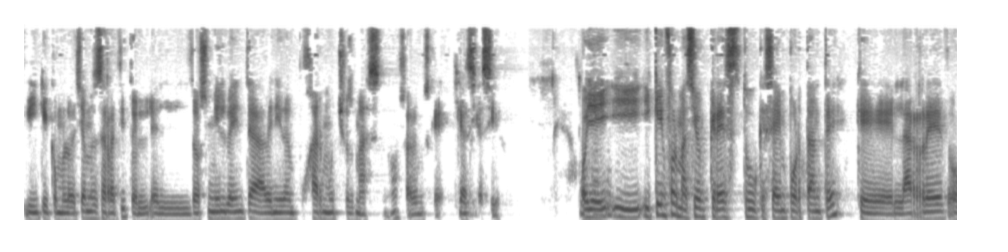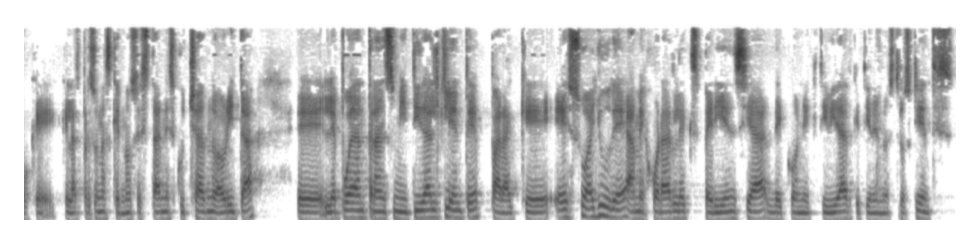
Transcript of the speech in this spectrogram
y que como lo decíamos hace ratito, el, el 2020 ha venido a empujar muchos más, ¿no? Sabemos que, que así ha sido. Oye, ¿y, qué información crees tú que sea importante que la red o que, las personas que nos están escuchando ahorita eh, le puedan transmitir al cliente para que eso ayude a mejorar la experiencia de conectividad que tienen nuestros clientes?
